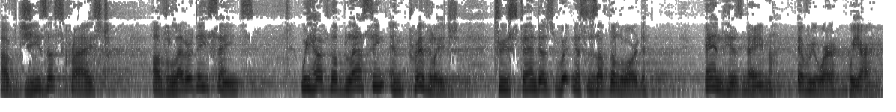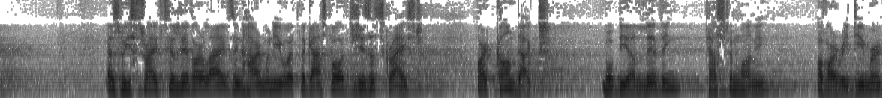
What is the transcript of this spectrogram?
of Jesus Christ of Latter day Saints, we have the blessing and privilege to stand as witnesses of the Lord and His name everywhere we are. As we strive to live our lives in harmony with the gospel of Jesus Christ, our conduct will be a living testimony of our Redeemer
